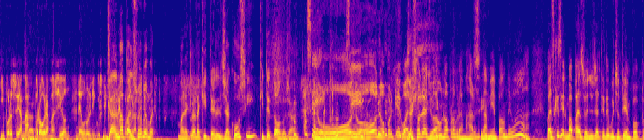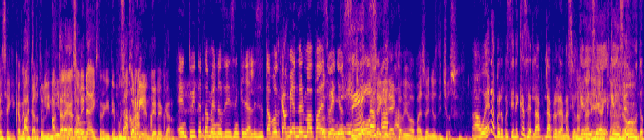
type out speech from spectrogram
y por eso se llama Claro. programación neurolingüística. Ya el mapa del sueño, María Clara, quité el jacuzzi, quité todo ya. Sí. No, Sí. no, no, porque igual eso le ayuda a uno a programarse Sí. también para dónde va. Va, Es que si el mapa de sueños ya tiene mucho tiempo, pues hay que cambiar la cartulinita. Hasta la todo. gasolina extra quité, puse corriente en el carro. En Twitter también nos dicen que ya les estamos cambiando el mapa de sueños. Sí. Yo seguiré con mi mapa de sueños dichoso. Ah, bueno, pero pues tiene que hacer la, la programación La que, tarea, dice, que dice el mundo.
